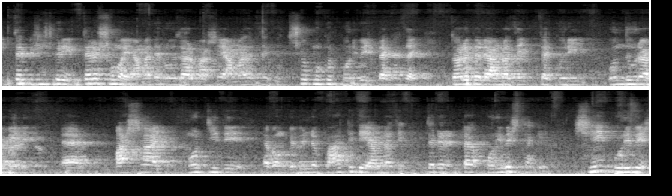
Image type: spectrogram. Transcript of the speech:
ইফতার, বিশেষ করে ইফতারের সময় আমাদের রোজার মাসে আমাদের যে উৎসব মুখর পরিবেশ দেখা যায় দলে দলে আমরা যে ইফতার করি, বন্ধুরা মিলে বাসায়, মসজিদে এবং বিভিন্ন পার্টিতে আমরা যে ইফতারের একটা পরিবেশ থাকে, সেই পরিবেশ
